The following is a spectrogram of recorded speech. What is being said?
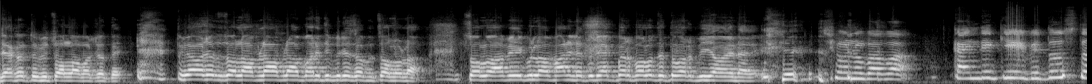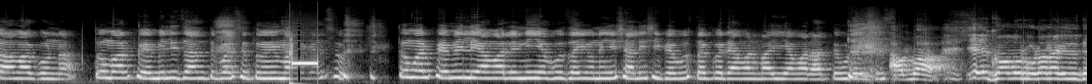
দেখো তুমি চলো আমার সাথে। তুমি আমার সাথে চলো, আমরা আমরা বাড়িতে ফিরে যাব, চলো না। চলো, আমি এগুলো মানি না। তুমি একবার বলো যে তোমার বিয়ে হয় নাই। শোনো বাবা, কাইন্দে কি বেদোস্ত আমার আমাগো না। তোমার ফ্যামিলি জানতে পারছে তুমি মারা গেছো। তোমার ফ্যামিলি আমার নিয়ে বুঝাইও না, এই সালিশি ব্যবস্থা করে আমার মাই আমার হাতে উড়াইছে আম্মা এই খবর ওনার আগে যদি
